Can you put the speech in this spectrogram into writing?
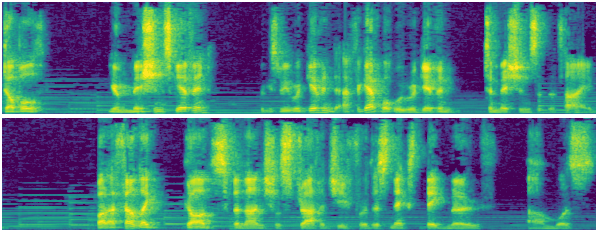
double your missions giving, because we were given. I forget what we were given to missions at the time, but I felt like God's financial strategy for this next big move um, was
